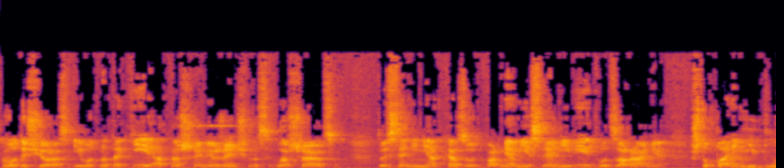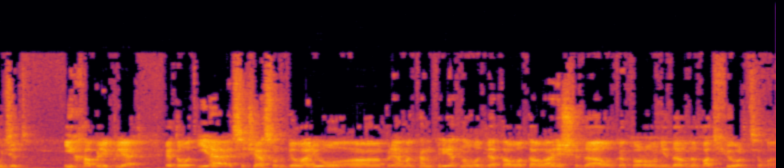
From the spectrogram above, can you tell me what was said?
Вот еще раз. И вот на такие отношения женщины соглашаются. То есть они не отказывают парням, если они видят вот заранее, что парень не будет их облеплять. Это вот я сейчас вот говорю э, прямо конкретно вот для того товарища, да, у которого недавно подхертило.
